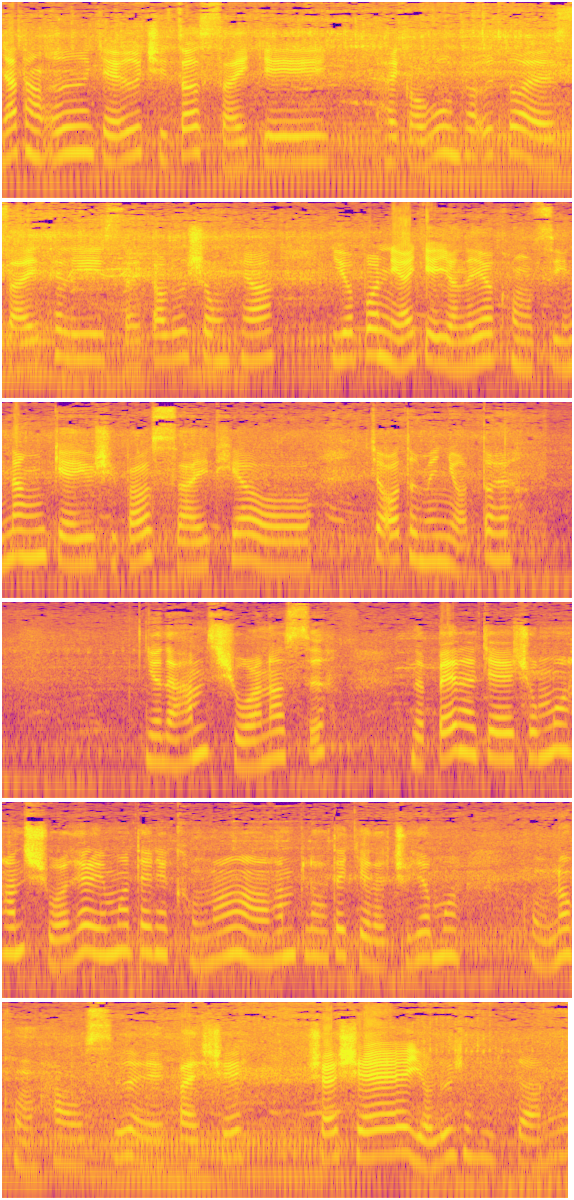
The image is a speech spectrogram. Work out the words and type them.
Nhá thằng ư chế ư chỉ tớ sấy chế hay có vun cho ư tôi sấy thế li sấy tao lúc xong ha yêu bao nhiêu chế giờ này không xí năng chế yêu chỉ bảo sấy theo, cho ở tụi mình nhớ tôi nhớ giờ đã hắm sủa nó xứ. Để bé nó chế chúng mua hắn sủa thế li mua thế này không nó hắm lo thế chế là chủ yếu mua. Không nó không hào xứ để bài chế xe xe giờ lúc chúng giờ nó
